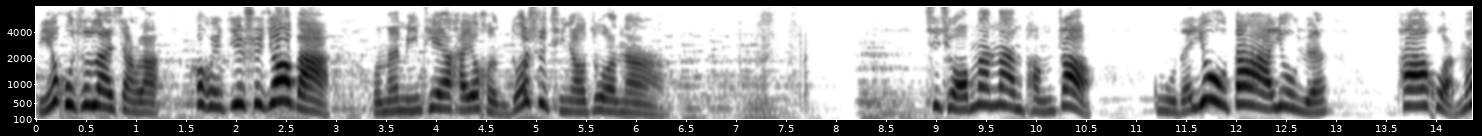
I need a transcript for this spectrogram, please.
别胡思乱想了，快回去睡觉吧。我们明天还有很多事情要做呢。气球慢慢膨胀，鼓得又大又圆。它缓慢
